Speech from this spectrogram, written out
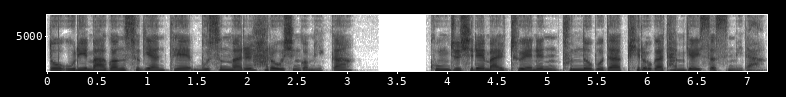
또 우리 마광숙이한테 무슨 말을 하러 오신 겁니까? 공주실의 말투에는 분노보다 피로가 담겨 있었습니다.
